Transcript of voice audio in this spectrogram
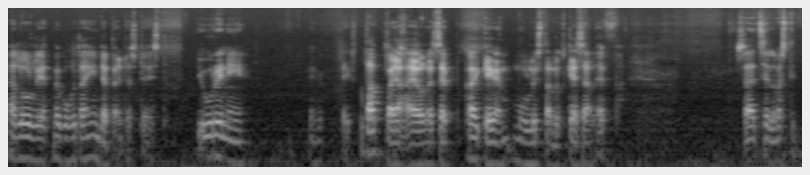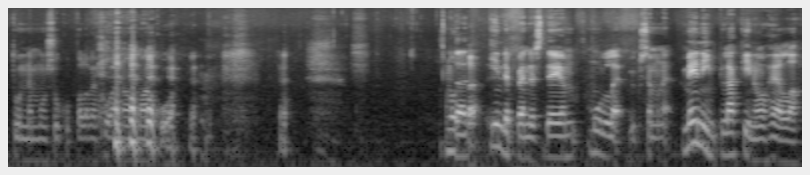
Mä luulin, että me puhutaan Independence Daysta. Juuri niin. Eikö Tappajahan ei ole se kaikkein mullistanut kesäleffa? Sä et selvästi tunne mun sukupolven huonoa makua. Mutta Independence Day on mulle yksi semmoinen Menin Blackin ohella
